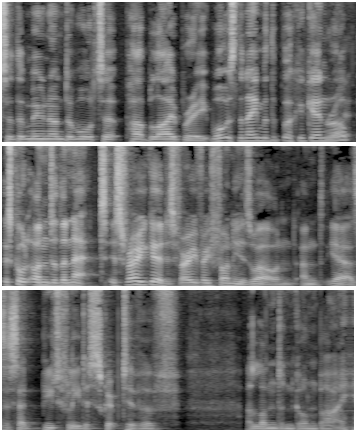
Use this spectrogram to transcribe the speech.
to the Moon Underwater Pub Library. What was the name of the book again, Rob? It's called Under the Net. It's very good. It's very very funny as well, and and yeah, as I said, beautifully descriptive of a London gone by.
